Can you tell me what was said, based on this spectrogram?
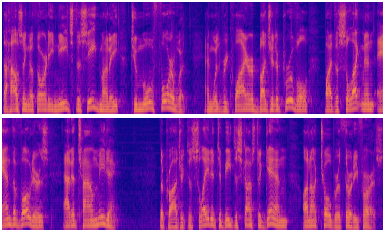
the Housing Authority needs the seed money to move forward and would require budget approval by the selectmen and the voters at a town meeting. The project is slated to be discussed again on October 31st.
